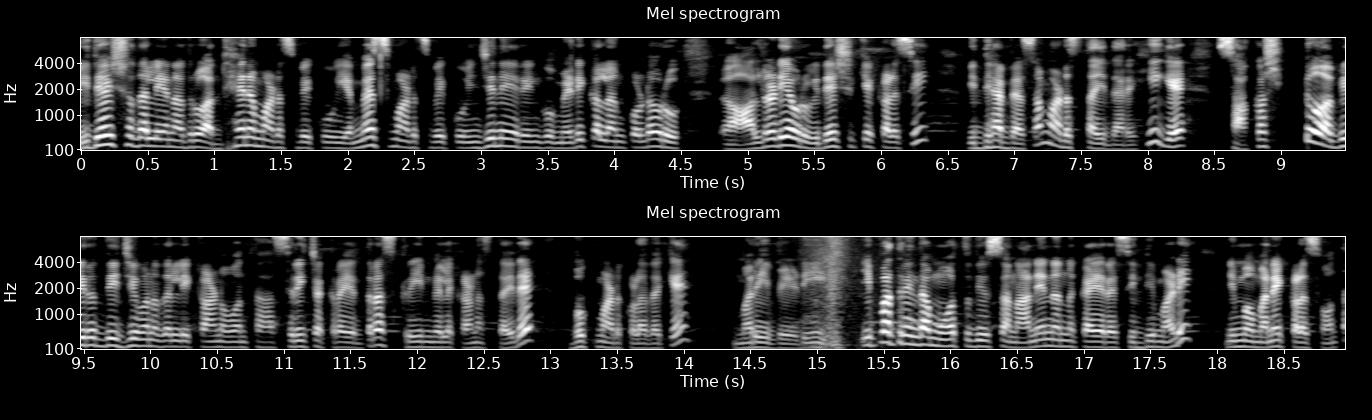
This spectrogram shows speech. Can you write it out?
ವಿದೇಶದಲ್ಲಿ ಏನಾದರೂ ಅಧ್ಯಯನ ಮಾಡಿಸ್ಬೇಕು ಎಂ ಎಸ್ ಮಾಡಿಸ್ಬೇಕು ಇಂಜಿನಿಯರಿಂಗು ಮೆಡಿಕಲ್ ಅಂದ್ಕೊಂಡವರು ಆಲ್ರೆಡಿ ಅವರು ವಿದೇಶಕ್ಕೆ ಕಳಿಸಿ ವಿದ್ಯಾಭ್ಯಾಸ ಮಾಡಿಸ್ತಾ ಇದ್ದಾರೆ. ಹೀಗೆ ಸಾಕಷ್ಟು ಅಭಿವೃದ್ಧಿ ಜೀವನದಲ್ಲಿ ಕಾಣುವಂತಹ ಶ್ರೀಚಕ್ರ ಯಂತ್ರ ಸ್ಕ್ರೀನ್ ಮೇಲೆ ಕಾಣಿಸ್ತಾ ಇದೆ. ಬುಕ್ ಮಾಡ್ಕೊಳ್ಳೋದಕ್ಕೆ ಮರಿಬೇಡಿ. ಇಪ್ಪತ್ತರಿಂದ ಮೂವತ್ತು ದಿವಸ ನಾನೇ ನನ್ನ ಕೈಯಾರೆ ಸಿದ್ಧಿ ಮಾಡಿ ನಿಮ್ಮ ಮನೆಗೆ ಕಳಿಸುವಂಥ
